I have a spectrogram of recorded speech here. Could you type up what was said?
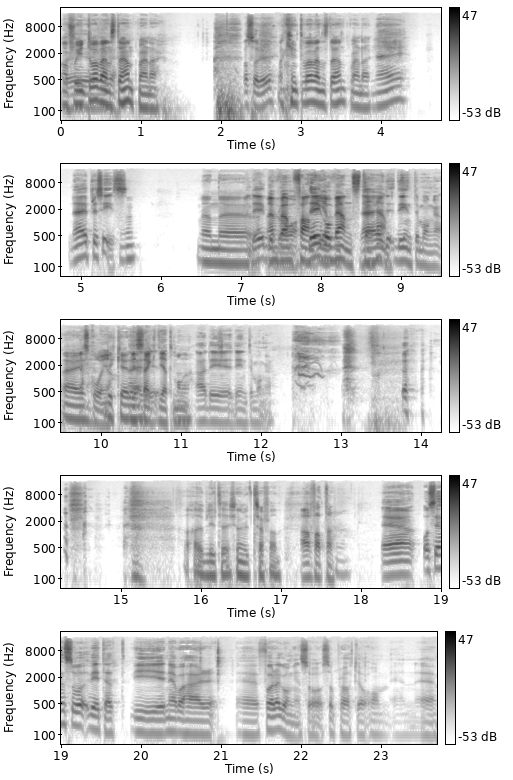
Man får ju inte vara vänsterhänt med den här. Vad sa du? Man kan inte vara vänsterhänt med den här. Nej, nej precis. Mm. Men, eh, Men det Men vem fan det är går, vänsterhänt? Nej, det, det är inte många. nej, Jag skojar. vilka är Det är säkert jättemånga. Ja, det, är- det är inte många. Ja, jag blir lite, jag känner mig lite träffad. Ja, jag fattar. Eh, och sen så vet jag att vi, när jag var här eh, förra gången så, så pratade jag om en eh,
